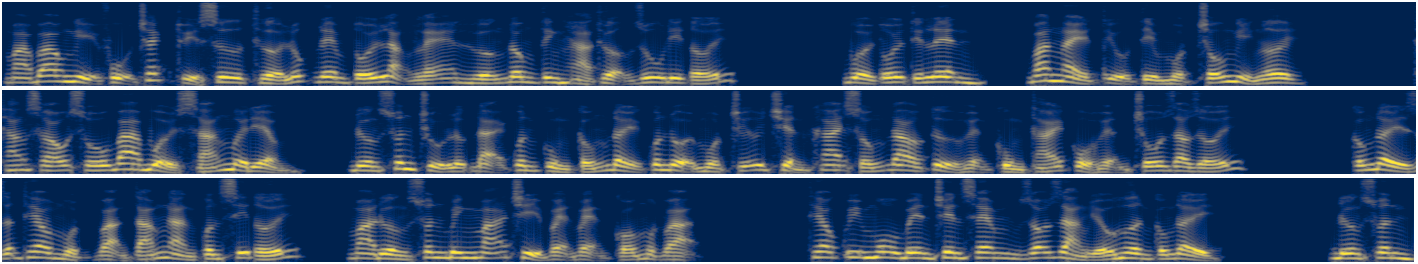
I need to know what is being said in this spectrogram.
mà bao nghị phụ trách thủy sư thừa lúc đêm tối lặng lẽ hướng Đông Tinh Hà thượng du đi tới. Buổi tối tiến lên, ban ngày tiểu tìm một chỗ nghỉ ngơi. Tháng sáu số ba buổi sáng 10 điểm, Đường Xuân chủ lực đại quân cùng cống đầy quân đội một chữ triển khai sống đao tử huyện cùng Thái cổ huyện chỗ giao giới. Cống đầy dẫn theo một vạn tám ngàn quân sĩ tới, mà Đường Xuân binh mã chỉ vẹn vẹn có một vạn. Theo quy mô bên trên xem rõ ràng yếu hơn cống đầy. Đường Xuân,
